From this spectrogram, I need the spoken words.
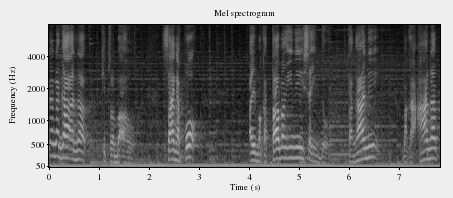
na nag-aanap kitrabaho. Sana po ay makatabang ini sa Indo. Tangani, makaanap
